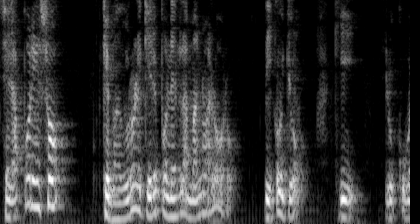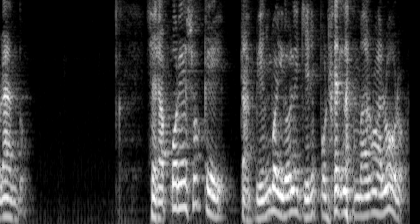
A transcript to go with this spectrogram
¿Será por eso que Maduro le quiere poner la mano al oro? Digo yo, aquí lucubrando. ¿Será por eso que también Guaidó le quiere poner las manos al oro?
